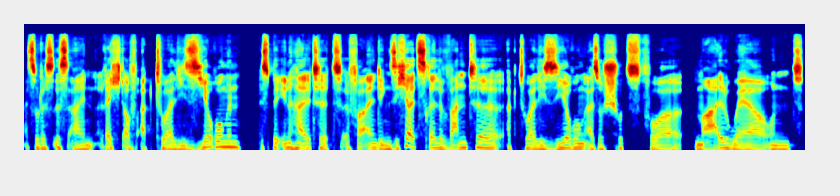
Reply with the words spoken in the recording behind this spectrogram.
Also das ist ein Recht auf Aktualisierungen. Es beinhaltet äh, vor allen Dingen sicherheitsrelevante Aktualisierung, also Schutz vor Malware und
